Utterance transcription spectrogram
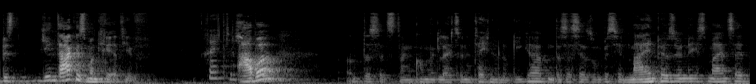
bis, jeden Tag ist man kreativ. Richtig. Aber, und das jetzt, dann kommen wir gleich zu den Technologiekarten, das ist ja so ein bisschen mein persönliches Mindset.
